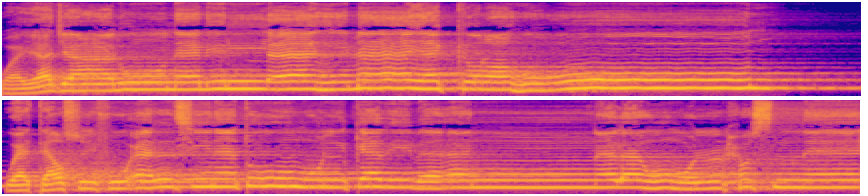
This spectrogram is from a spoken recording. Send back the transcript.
ويجعلون لله ما يكرهون وتصف ألسنتهم الكذب أن لهم الحسنى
